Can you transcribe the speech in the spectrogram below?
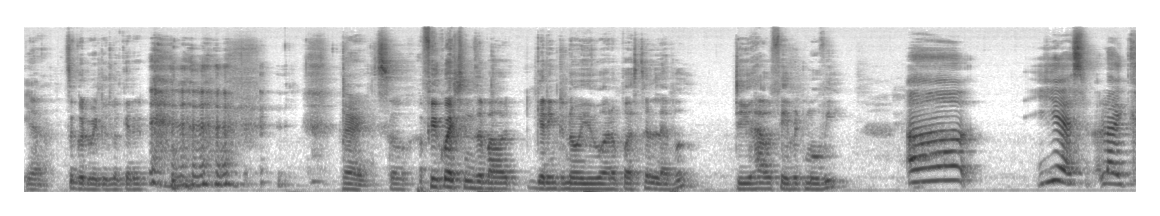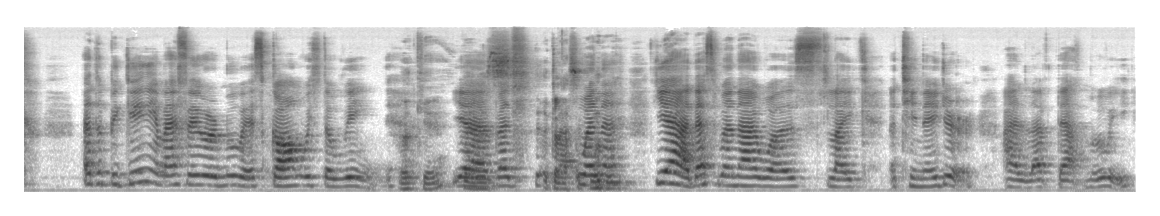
Yeah, it's a good way to look at it. right. So, a few questions about getting to know you on a personal level. Do you have a favorite movie? Uh, yes, like at the beginning, my favorite movie is Gone with the Wind. Okay. Yeah, That's a classic When movie. I, yeah, that's when I was like a teenager. I loved that movie.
